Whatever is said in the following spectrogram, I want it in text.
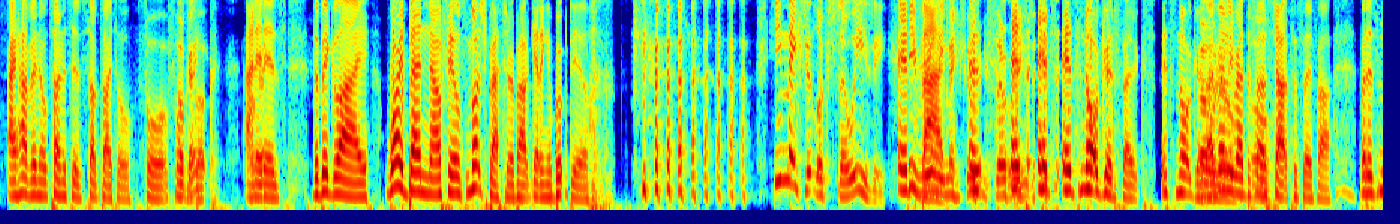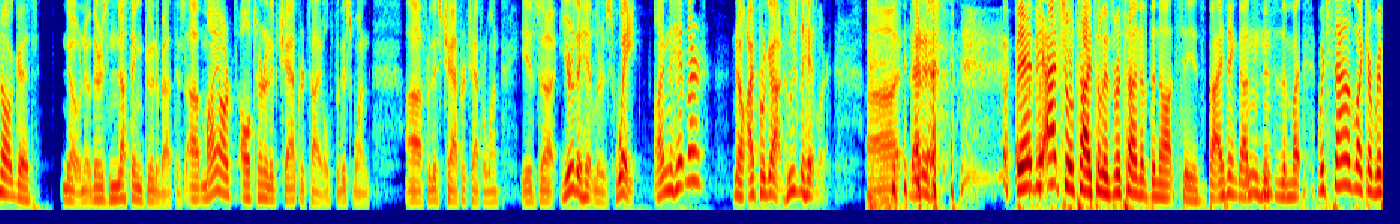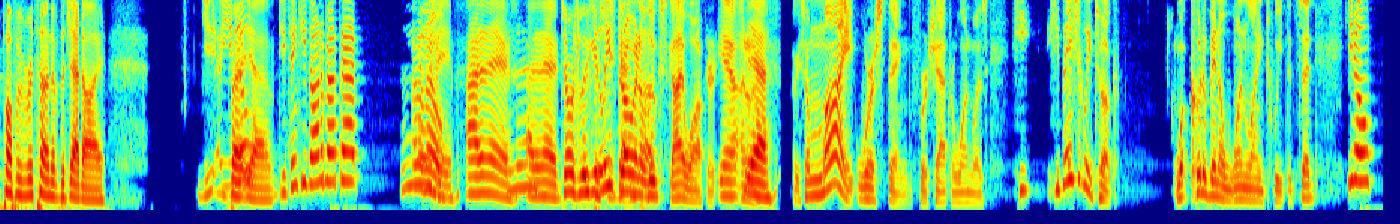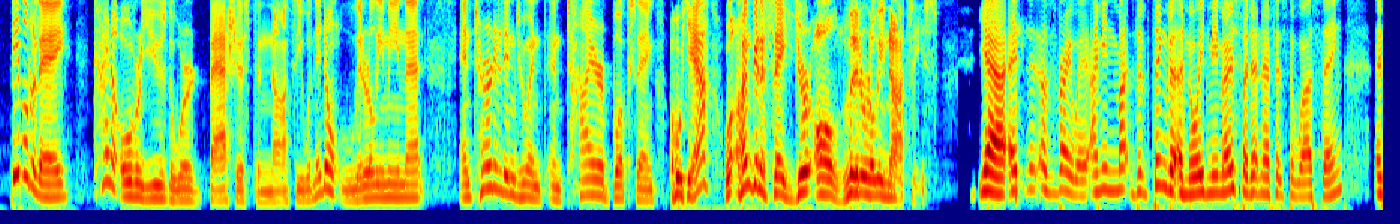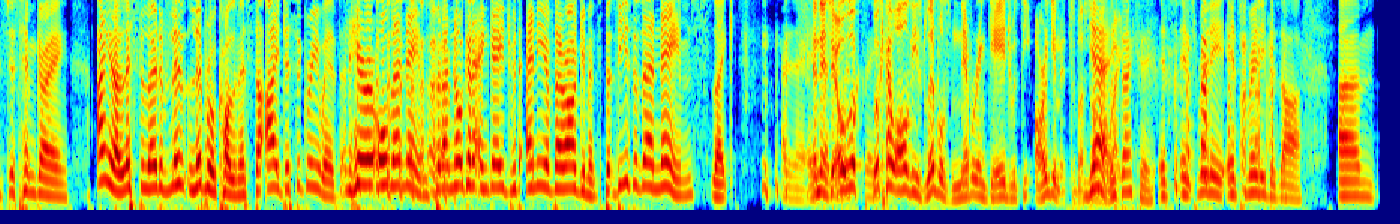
I have an alternative subtitle for for Okay. the book, and it Okay. is "The Big Lie: Why Ben Now Feels Much Better About Getting a Book Deal." he makes it look so easy. It's he bad. really makes it look so it's easy. it's it's not good, folks. It's not good. Oh, I've only read the first Oh. chapter so far, but it's not good. No, no, there's nothing good about this. Uh, my alternative chapter title for this one, uh, for this chapter, chapter one, is uh, "You're the Hitlers." Wait, I'm the Hitler? No, I forgot. Who's the Hitler? Uh, that is. the the actual title is Return of the Nazis, but I think that's Mm-hmm. this is a mu- which sounds like a rip off of Return of the Jedi. You But, know, yeah. Do you think he thought about that? I don't know. I don't know. I don't know. George Lucas. You at least throw in a. Luke Skywalker. Yeah, I don't know. Okay, so my worst thing for chapter one was he he basically took what could have been a one line tweet that said, you know, people today kind of overuse the word fascist and Nazi when they don't literally mean that. And turned it into an entire book saying, "Oh yeah, well I'm gonna say you're all literally Nazis." Yeah, it, it was very weird. I mean, my, the thing that annoyed me most, I don't know if it's the worst thing, it's just him going, I'm going to list a load of li- liberal columnists that I disagree with, and here are all their names, but I'm not going to engage with any of their arguments. But these are their names. Like, I don't know. and then like say, "Oh, look, big- look how all these liberals never engage with the arguments of us." yeah, on the right. exactly. It's it's really it's really bizarre. Um.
